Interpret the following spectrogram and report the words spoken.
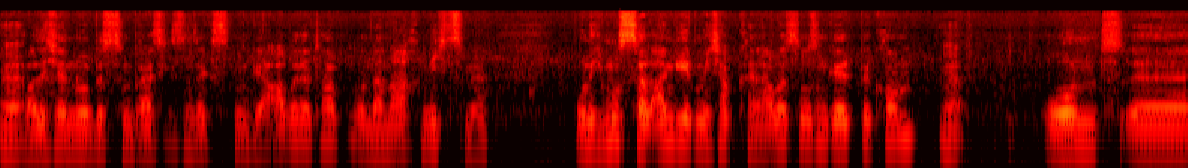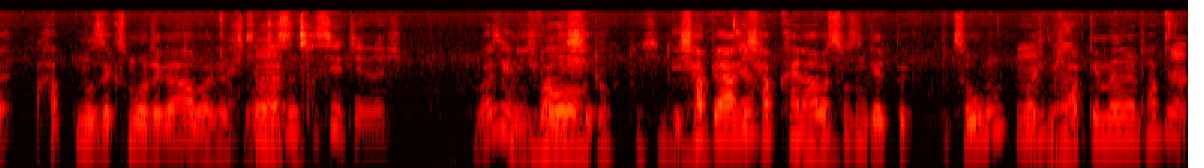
Ja. Weil ich ja nur bis zum 30.06. gearbeitet habe und danach nichts mehr. Und ich musste halt angeben, ich habe kein Arbeitslosengeld bekommen Ja. und äh, habe nur sechs Monate gearbeitet. Ich So. dachte, das interessiert die nicht. Weiß ich nicht, weil Doch, ich, doch, das sind ich habe ja, Ja. ich habe kein Arbeitslosengeld be bezogen, weil ich mich Ja. abgemeldet habe. Ja.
